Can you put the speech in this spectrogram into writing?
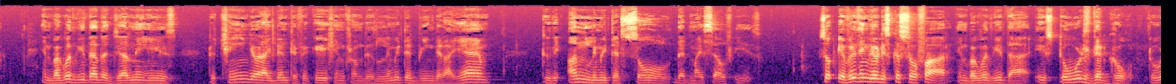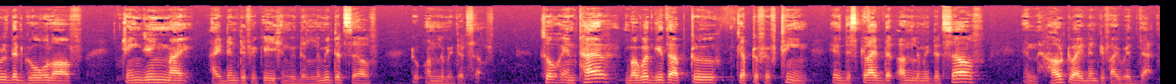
In Bhagavad Gita, the journey is to change your identification from this limited being that I am to the unlimited soul that myself is. So, everything we have discussed so far in Bhagavad Gita is towards that goal, towards that goal of changing my identification with the limited self to unlimited self. So, entire Bhagavad Gita up to chapter 15 has described that unlimited self and how to identify with that.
